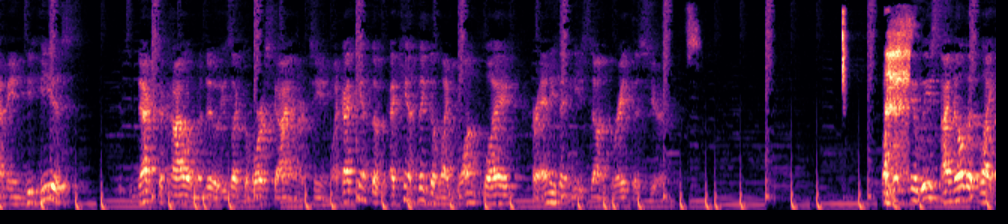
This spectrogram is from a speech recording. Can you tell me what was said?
I mean, he, he is next to Kyler Manu. He's like the worst guy on our team. Like, I can't, th- I can't think of like one play or anything he's done great this year. Like, at least I know that like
